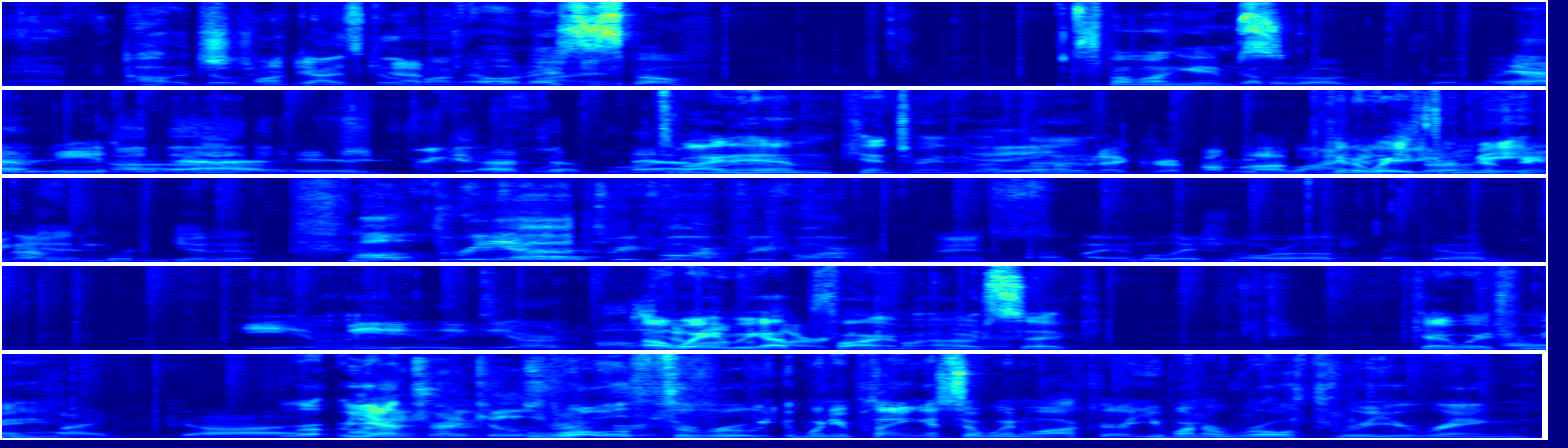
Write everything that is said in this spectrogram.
man. Oh, Kill just, the monk, guys. Kill the monk. oh nice spell. Spell mind Got games. the rogue. He's dead. Yeah, he's Uh, bad, dude. drink That's a the blind? bad Divine rogue. him. Can't do anything Yeah, about yeah. I'm gonna grip him You up. blinded away from me. Trinket and didn't get it. Oh, three, uh, three farm, three farm. Nice. Uh, My immolation aura up, thank god. He immediately DR'd Paladin. Oh wait, we got farm. Oh sick. Get away from me. Oh my god. Ro- I'm yeah, gonna try to kill this roll first. through when you're playing against a windwalker. You want to roll through your ring,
